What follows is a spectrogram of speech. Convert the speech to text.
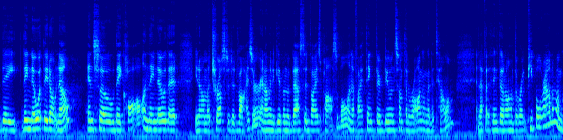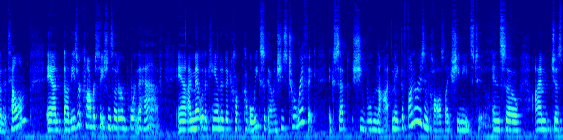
they they know what they don't know. And so they call and they know that, you know, I'm a trusted advisor and I'm going to give them the best advice possible. And if I think they're doing something wrong, I'm going to tell them. And if I think they don't have the right people around them, I'm going to tell them. And uh, these are conversations that are important to have. And I met with a candidate a couple weeks ago, and she's terrific, except she will not make the fundraising calls like she needs to. And so I'm just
